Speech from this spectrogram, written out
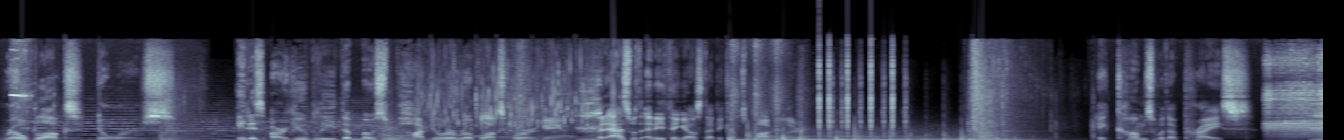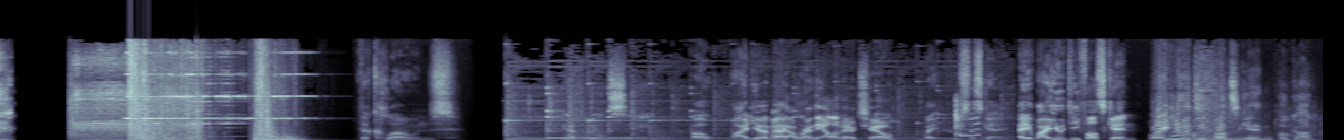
Roblox Doors. It is arguably the most popular Roblox horror game, but as with anything else that becomes popular, it comes with a price. The clones. You have to wait and see. Oh, why do you Oh have my a god, we're in the elevator too? Wait, who's this guy? Eddie, why are you a default skin? Why are you a default skin? Oh god.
